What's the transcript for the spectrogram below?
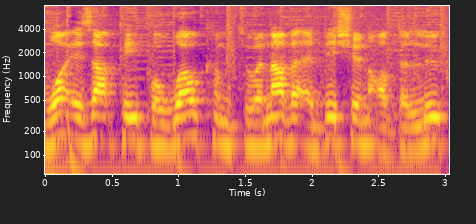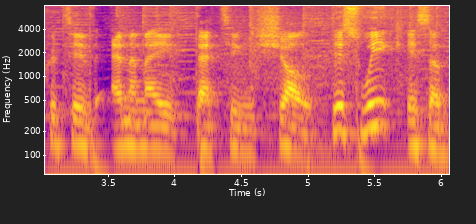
What is up, people? Welcome to another edition of the Lucrative MMA Betting Show. This week is a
